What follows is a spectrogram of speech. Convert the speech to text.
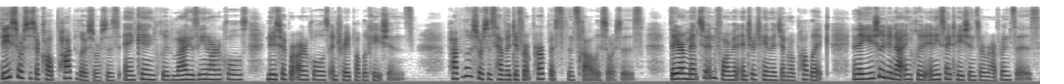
These sources are called popular sources and can include magazine articles, newspaper articles, and trade publications. Popular sources have a different purpose than scholarly sources. They are meant to inform and entertain the general public, and they usually do not include any citations or references.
